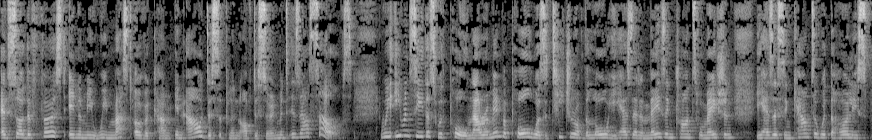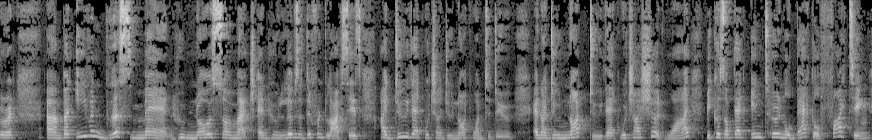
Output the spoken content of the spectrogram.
And so the first enemy we must overcome in our discipline of discernment is ourselves. We even see this with Paul. Now remember, Paul was a teacher of the law. He has that amazing transformation. He has this encounter with the Holy Spirit. Um, but even this man who knows so much and who lives a different life says, I do that which I do not want to do, and I do not do that which I should. Why? Because of that internal battle fighting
